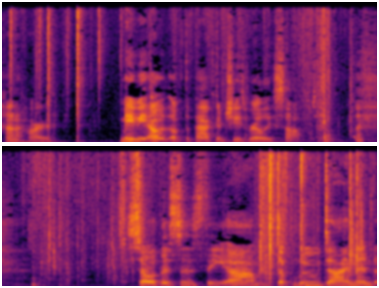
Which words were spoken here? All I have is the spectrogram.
Kind of hard. Maybe out of the package, he's really soft. So this is the, um, the Blue Diamond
